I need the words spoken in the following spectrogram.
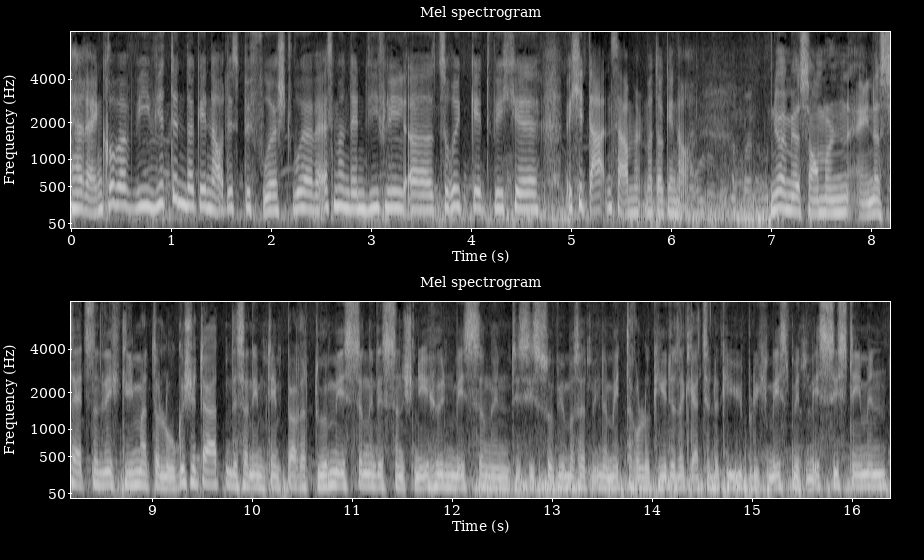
Herr Reingruber, wie wird denn da genau das beforscht? Woher weiß man denn, wie viel äh, zurückgeht? Welche, welche Daten sammelt man da genau? Ja, wir sammeln einerseits natürlich klimatologische Daten, das sind eben Temperaturmessungen, das sind Schneehöhenmessungen, das ist so, wie man es halt in der Meteorologie oder der Glaziologie üblich messt, mit Messsystemen.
